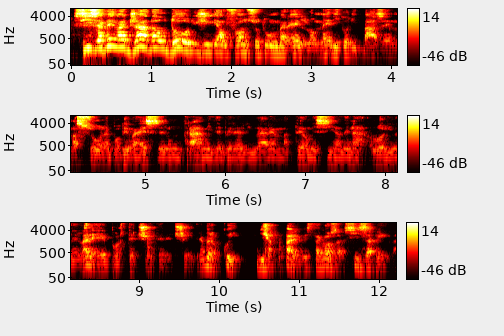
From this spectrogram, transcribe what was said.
si sapeva già dal 12 che Alfonso Tumberello, medico di base e massone, poteva essere un tramite per arrivare a Matteo Messina Denaro, lo rivela Report, eccetera, eccetera. Però qui, diciamo, pare che questa cosa si sapeva,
